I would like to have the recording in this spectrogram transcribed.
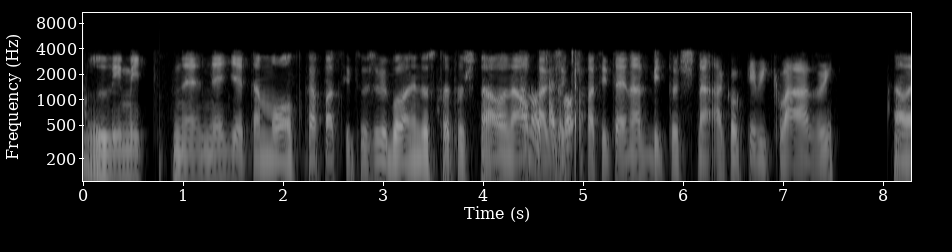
limit ne, nejde tam o kapacitu, že by bola nedostatočná, ale naopak, áno, že ho... kapacita je nadbytočná ako keby kvázi, ale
